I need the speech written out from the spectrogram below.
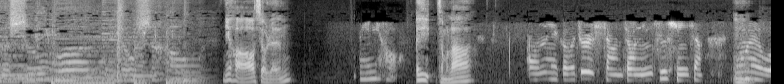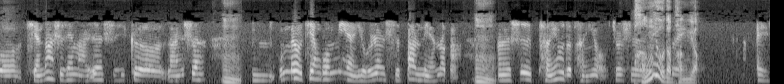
可是我有时候，你好，小人。喂，你好，哎，怎么啦？哦，那个就是想找您咨询一下，因为我前段时间嘛认识一个男生，嗯。嗯，我没有见过面，有认识半年了吧，嗯，嗯，是朋友的朋友，就是朋友的朋友。哎，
